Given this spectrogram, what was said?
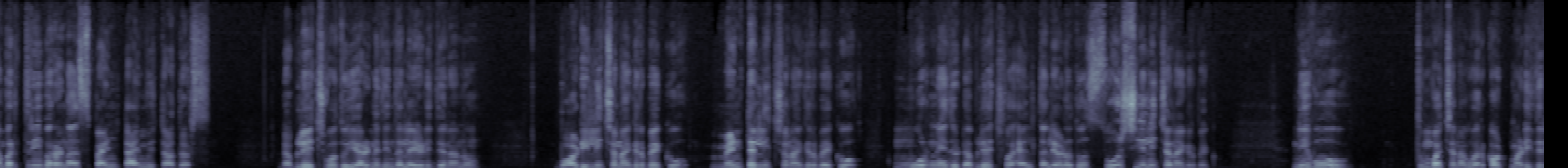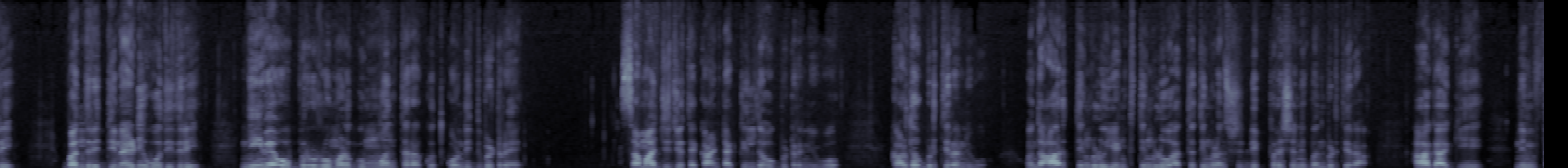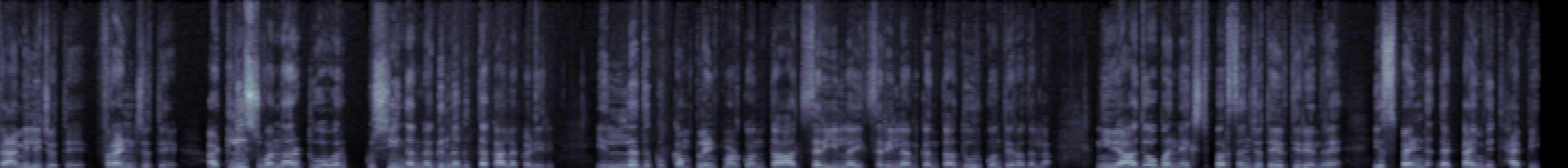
Number three ಬರೋಣ spend time with others W H ಓದು ಎರಡನೇ ದಿನದಲ್ಲೇ ಹೇಳಿದ್ದೆ ನಾನು. ಬಾಡಿಲಿ ಚೆನ್ನಾಗಿರಬೇಕು ಮೆಂಟಲಿ ಚೆನ್ನಾಗಿರಬೇಕು. ಮೂರನೇದು ಡಬ್ಲ್ಯೂ ಎಚ್ ಒ ಹೆಲ್ತಲ್ಲಿ ಹೇಳೋದು ಸೋಷಿಯಲಿ ಚೆನ್ನಾಗಿರಬೇಕು. ನೀವು ತುಂಬ ಚೆನ್ನಾಗಿ ವರ್ಕೌಟ್ ಮಾಡಿದಿರಿ, ಬಂದ್ರಿ, ದಿನ ಇಡೀ ಓದಿದ್ರಿ. ನೀವೇ ಒಬ್ಬರು ರೂಮೊಳಗೆ ಗುಮ್ಮಂತರ ಥರ ಕುತ್ಕೊಂಡಿದ್ಬಿಟ್ರೆ ಸಮಾಜದ ಜೊತೆ ಕಾಂಟ್ಯಾಕ್ಟ್ ಇಲ್ಲದೆ ಹೋಗ್ಬಿಟ್ರೆ ನೀವು, ಕಳೆದೋಗ್ಬಿಡ್ತೀರ ನೀವು? ಒಂದು ಆರು ತಿಂಗಳು, ಎಂಟು ತಿಂಗಳು, ಹತ್ತು ತಿಂಗಳು ಅಷ್ಟು ಡಿಪ್ರೆಷನಿಗೆ ಬಂದುಬಿಡ್ತೀರಾ? ಹಾಗಾಗಿ ನಿಮ್ಮ ಫ್ಯಾಮಿಲಿ ಜೊತೆ ಫ್ರೆಂಡ್ ಜೊತೆ at least one or two hour ಖುಷಿಯಿಂದ ನಗ್ನಗ್ತಾ ಕಾಲ ಕಳೀರಿ. ಎಲ್ಲದಕ್ಕೂ ಕಂಪ್ಲೇಂಟ್ ಮಾಡ್ಕೊತ, ಅದು ಸರಿ ಇಲ್ಲ, ಇದು ಸರಿ ಇಲ್ಲ ಅನ್ಕೊಂತ ದೂರ್ಕೊಂತ ಇರೋದಲ್ಲ. ನೀವು ಯಾವುದೋ ಒಬ್ಬ ನೆಕ್ಸ್ಟ್ ಪರ್ಸನ್ ಜೊತೆ ಇರ್ತೀರಿ ಅಂದರೆ you spend that time with happy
